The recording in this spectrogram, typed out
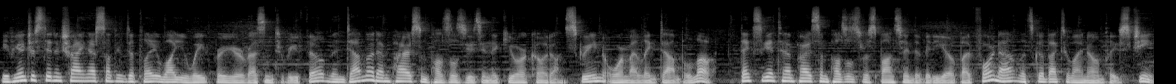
If you're interested in trying out something to play while you wait for your resin to refill, then download Empires and Puzzles using the QR code on screen or my link down below. Thanks again to Empires and Puzzles for sponsoring the video, but for now, let's go back to no one plays Jean.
